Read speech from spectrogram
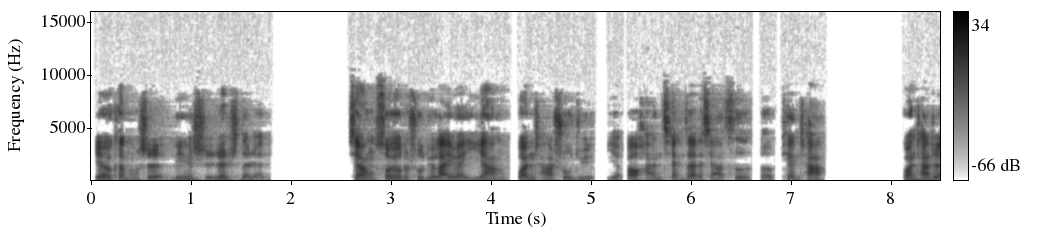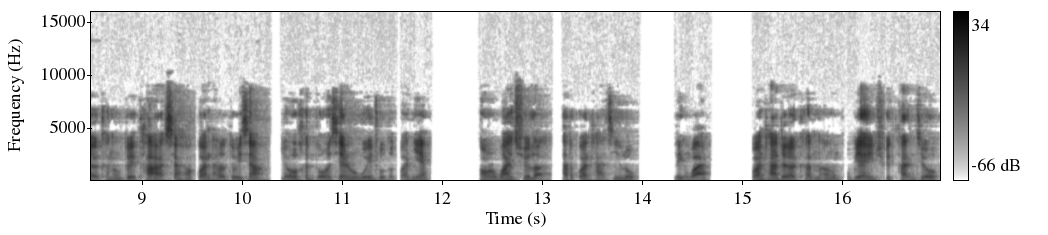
也有可能是临时认识的人。像所有的数据来源一样，观察数据也包含潜在的瑕疵和偏差。观察者可能对他想要观察的对象有很多先入为主的观念，从而歪曲了他的观察记录。另外，观察者可能不便于去探究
